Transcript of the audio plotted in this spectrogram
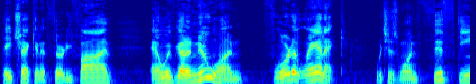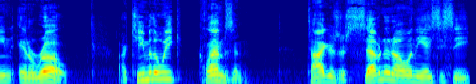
They check in at 35. And we've got a new one, Florida Atlantic, which has won 15 in a row. Our team of the week, Clemson. Tigers are 7 0 in the ACC,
